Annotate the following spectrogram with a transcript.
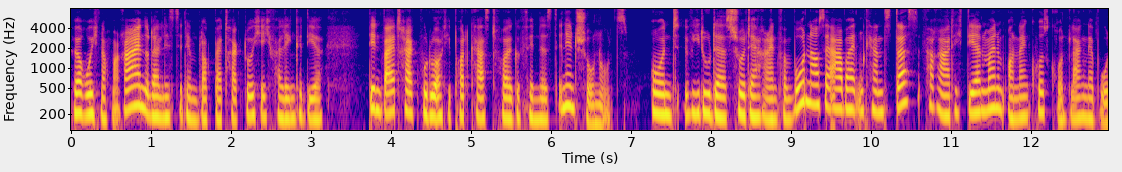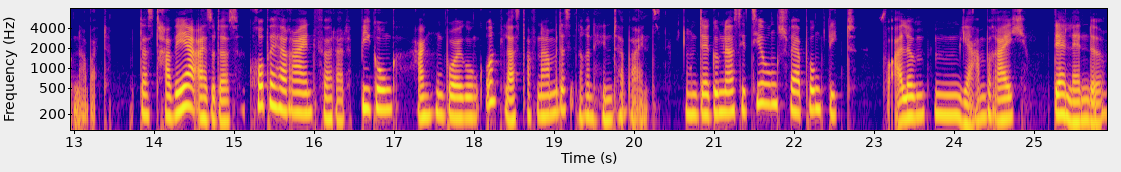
hör ruhig nochmal rein oder liest dir den Blogbeitrag durch. Ich verlinke dir den Beitrag, wo du auch die Podcast-Folge findest, in den Shownotes. Und wie du das Schulter herein vom Boden aus erarbeiten kannst, das verrate ich dir in meinem Online-Kurs Grundlagen der Bodenarbeit. Das Travers, also das Gruppe herein, fördert Biegung, Hankenbeugung und Lastaufnahme des inneren Hinterbeins. Und der Gymnastizierungsschwerpunkt liegt vor allem ja, im Bereich der Lände.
